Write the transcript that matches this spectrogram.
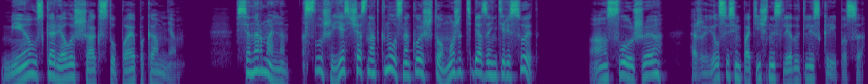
Мия ускоряла шаг, ступая по камням. Все нормально. Слушай, я сейчас наткнулась на кое-что. Может, тебя заинтересует?» «А, слушаю», — оживился симпатичный следователь из Крипоса.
